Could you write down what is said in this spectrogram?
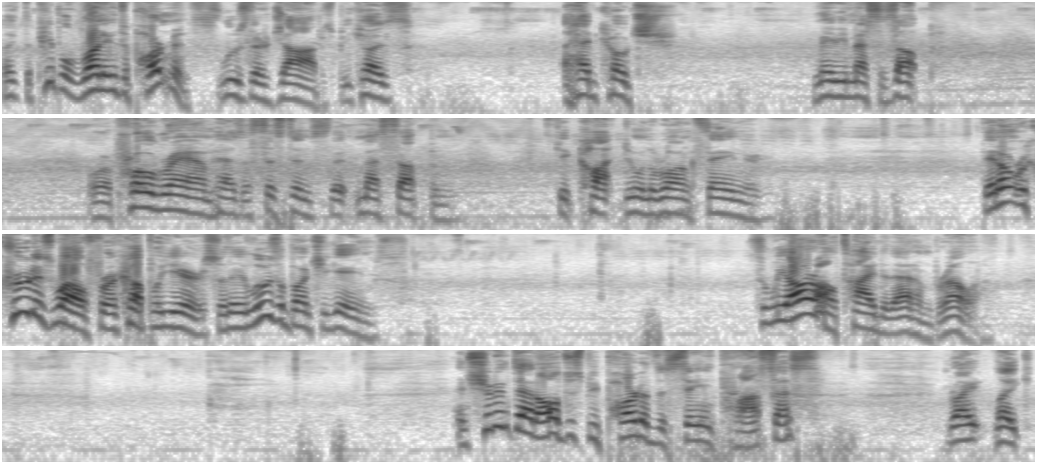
Like the people running departments lose their jobs because a head coach maybe messes up or a program has assistants that mess up and get caught doing the wrong thing or they don't recruit as well for a couple years so they lose a bunch of games so we are all tied to that umbrella and shouldn't that all just be part of the same process right like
